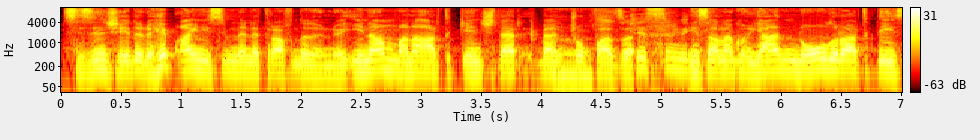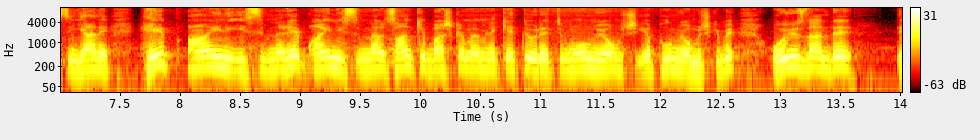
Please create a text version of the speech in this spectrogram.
Sizin şeyde de hep aynı isimlerin etrafında dönüyor. İnan bana artık gençler ben çok fazla Kesinlikle. insanlar konu yani ne olur artık değilsin. Yani hep aynı isimler, hep aynı isimler sanki başka memlekette üretim olmuyormuş, yapılmıyormuş gibi. O yüzden de e,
